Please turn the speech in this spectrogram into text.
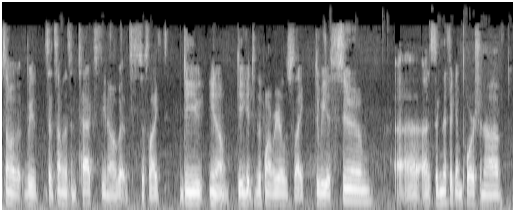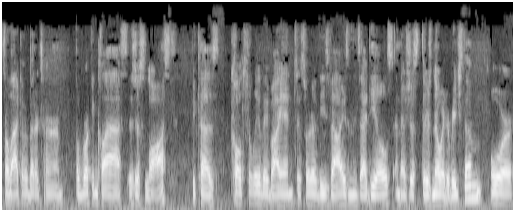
some of we said some of this in text, you know, but it's just like, do you you know do you get to the point where you're just like, do we assume uh, a significant portion of, for lack of a better term, the working class is just lost because culturally they buy into sort of these values and these ideals and there's just there's no way to reach them or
